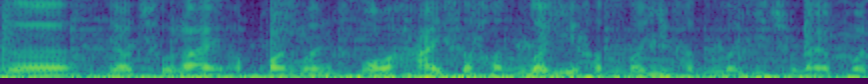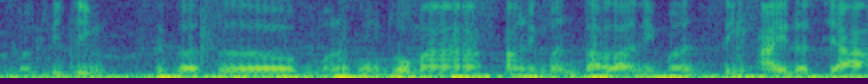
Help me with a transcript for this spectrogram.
就是要出来 appointment，我们还是很乐意、很乐意、很乐意出来 appointment。毕竟这个是我们的工作嘛，帮你们找到你们心爱的家，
